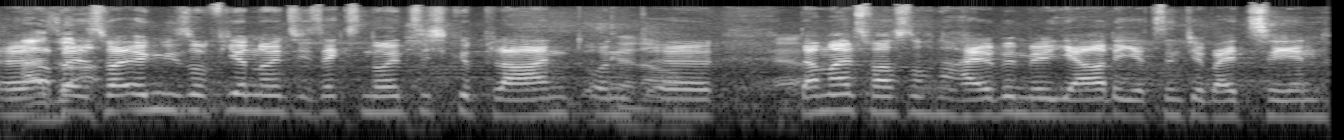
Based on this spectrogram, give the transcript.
äh, also, aber es war irgendwie so 94, 96 geplant und genau. äh, ja. damals war es noch eine halbe Milliarde, jetzt sind wir bei 10.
